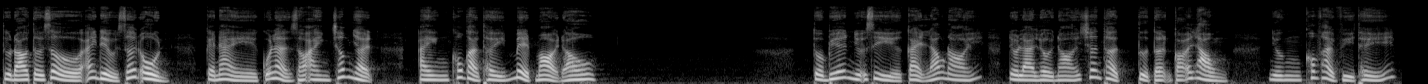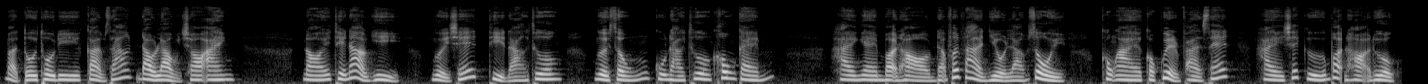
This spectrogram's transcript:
Từ đó tới giờ anh đều rất ổn cái này cũng là do anh chấp nhận. Anh không cảm thấy mệt mỏi đâu. Tôi biết những gì Cảnh Long nói, Đều là lời nói chân thật từ tận cõi lòng. Nhưng không phải vì thế Mà tôi thôi đi cảm giác đau lòng cho anh. Nói thế nào nhỉ? Người chết thì đáng thương, Người sống cũng đáng thương không kém. Hai anh em bọn họ đã vất vả nhiều lắm rồi, Không ai có quyền phản xét Hay trách cứ bọn họ được.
